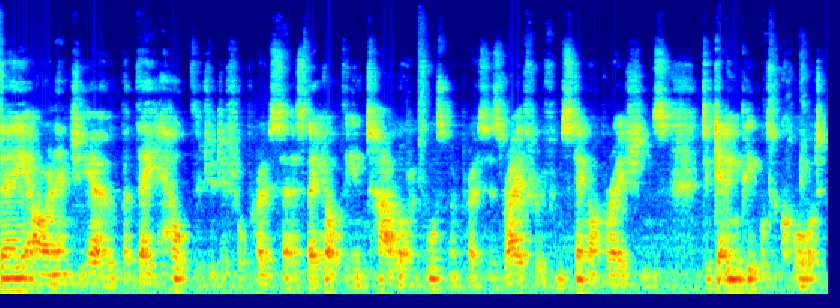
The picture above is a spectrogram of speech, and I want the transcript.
they are an NGO, but they help the judicial process. They help the entire law enforcement process, right through from sting operations to getting people to court,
